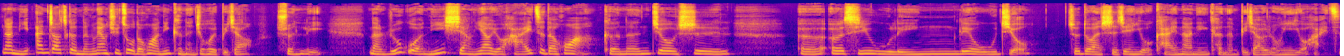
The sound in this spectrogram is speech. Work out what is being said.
那你按照这个能量去做的话，你可能就会比较顺利。那如果你想要有孩子的话，可能就是。呃，二七五零六五九这段时间有开，那你可能比较容易有孩子。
